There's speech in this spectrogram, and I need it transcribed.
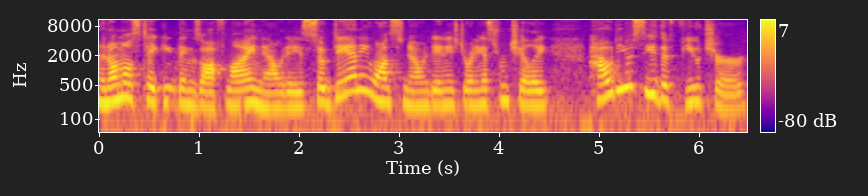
and almost taking things offline nowadays. So, Danny wants to know, and Danny's joining us from Chile, how do you see the future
